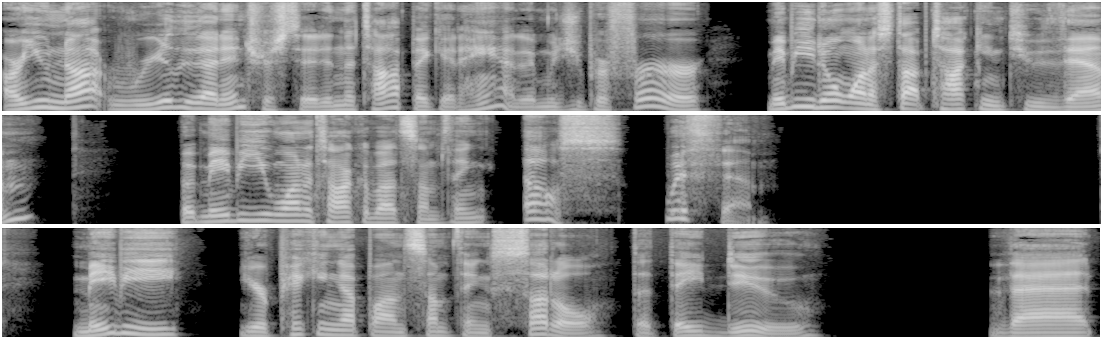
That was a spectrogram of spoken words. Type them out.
Are you not really that interested in the topic at hand? And would you prefer, maybe you don't want to stop talking to them, but maybe you want to talk about something else with them? Maybe you're picking up on something subtle that they do that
